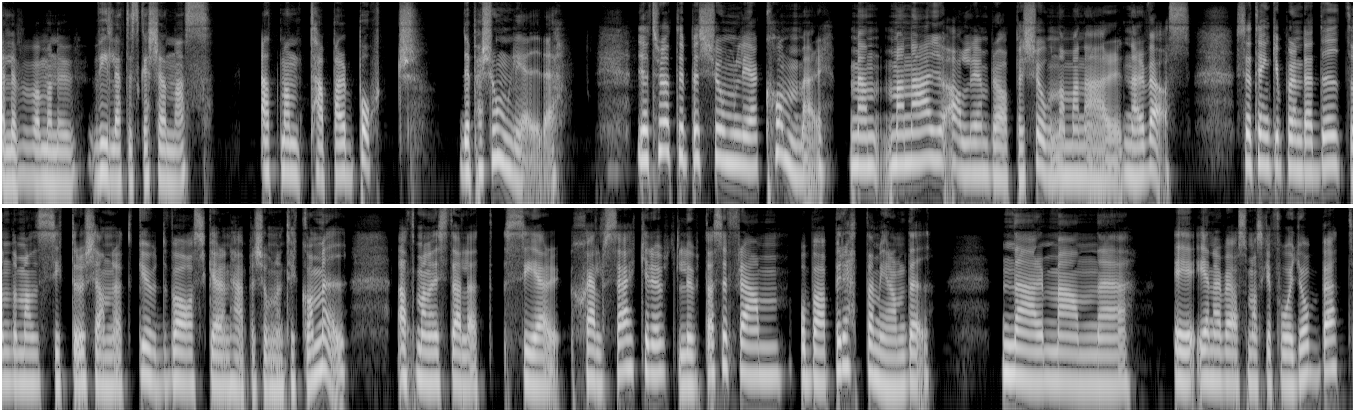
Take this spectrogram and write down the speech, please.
eller vad man nu vill att det ska kännas. Att man tappar bort det personliga i det. Jag tror att det personliga kommer, men man är ju aldrig en bra person om man är nervös. Så jag tänker på den där dejten där man sitter och känner att gud, vad ska den här personen tycka om mig? Att man istället ser självsäker ut, lutar sig fram och bara berätta mer om dig. När man eh, är, nervös och man ska få jobbet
